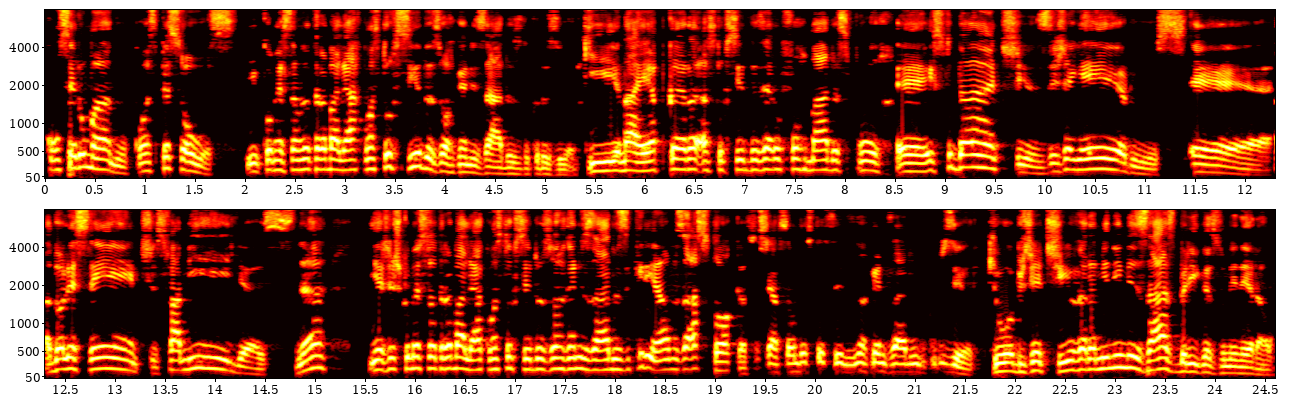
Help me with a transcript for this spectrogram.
com o ser humano, com as pessoas. E começamos a trabalhar com as torcidas organizadas do Cruzeiro. Que na época era, as torcidas eram formadas por é, estudantes, engenheiros, é, adolescentes, famílias, né? E a gente começou a trabalhar com as torcidas organizadas e criamos a ASTOCA, Associação das Torcidas Organizadas do Cruzeiro, que o objetivo era minimizar as brigas do Mineirão,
